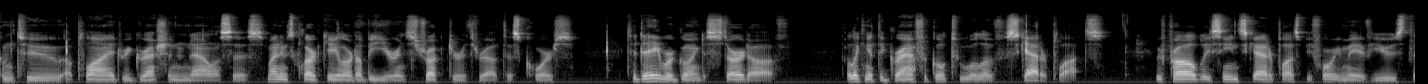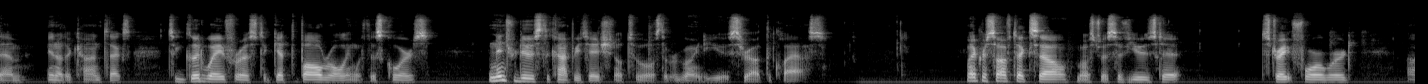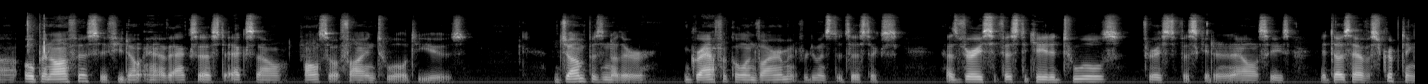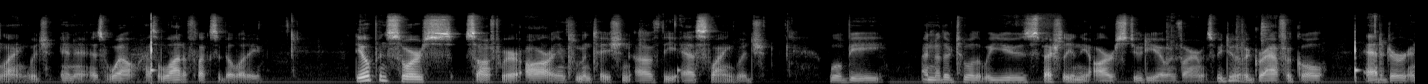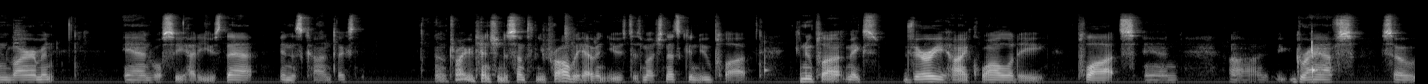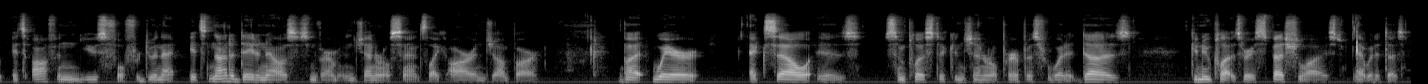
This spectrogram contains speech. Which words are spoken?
welcome to Applied Regression Analysis. My name is Clark Gaylord. I'll be your instructor throughout this course. Today we're going to start off by looking at the graphical tool of scatter plots. We've probably seen scatter plots before. We may have used them in other contexts. It's a good way for us to get the ball rolling with this course and introduce the computational tools that we're going to use throughout the class. Microsoft Excel, most of us have used it. Straightforward. Uh, OpenOffice, if you don't have access to Excel, also a fine tool to use. JMP is another graphical environment for doing statistics. Has very sophisticated tools, very sophisticated analyses. It does have a scripting language in it as well, has a lot of flexibility. The open source software R, implementation of the S language, will be another tool that we use, especially in the RStudio environments. We do have a graphical editor environment and we'll see how to use that in this context. Now draw your attention to something you probably haven't used as much, and that's GNUplot. GNUplot makes very high quality plots and uh, graphs, so it's often useful for doing that. It's not a data analysis environment in general sense like R and JMP are, but where Excel is simplistic and general purpose for what it does, GNUplot is very specialized at what it does.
